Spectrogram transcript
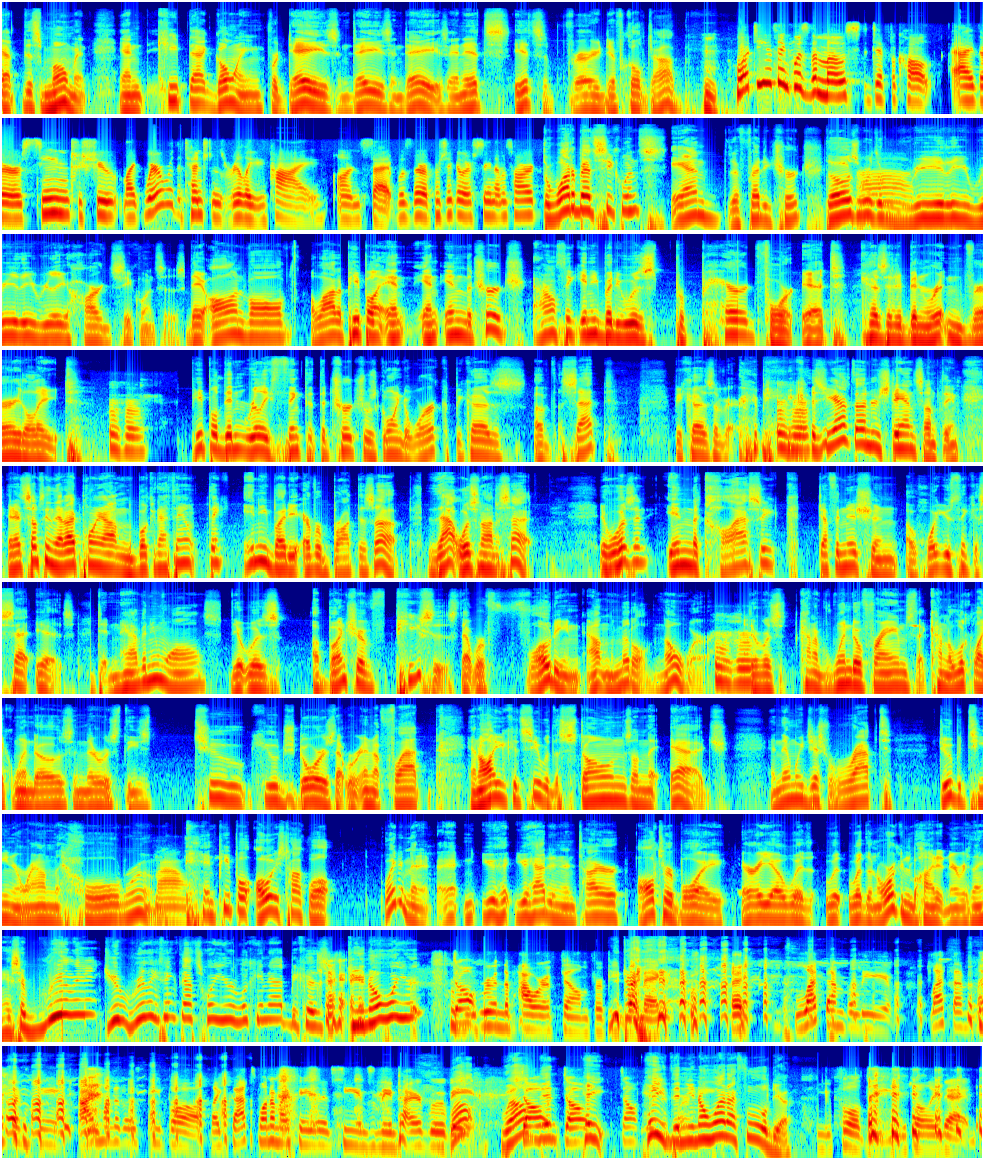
at this moment and keep that going for days and days and days and it's it's a very difficult job What do you think was the most difficult either scene to shoot? Like, where were the tensions really high on set? Was there a particular scene that was hard? the waterbed sequence and the Freddie Church those were Ah. the really really really hard sequences they all involved a lot of people and and in the church I don't think anybody was prepared for it because it had been written very late. Mm-hmm. people didn't really think that the church was going to work because of the set because of because you have to understand something and it's something that I point out in the book and I don't think anybody ever brought this up. That was not a set. It wasn't in the classic definition of what you think a set is. It didn't have any walls. It was a bunch of pieces that were floating out in the middle of nowhere mm-hmm. there was kind of window frames that kind of looked like windows and there was these two huge doors that were in a flat, and all you could see were the stones on the edge. And then we just wrapped Duvetyne around the whole room. Wow. And people always talk, well, wait a minute, eh, you you had an entire altar boy area with, with with an organ behind it and everything. I said, really? Do you really think that's what you're looking at? Because do you know what you're? Don't ruin the power of film for You people, don't- Mick. Like, let them believe. Let them let them think. I'm one of those people. Like that's one of my favorite scenes in the entire movie. Well, well Don't- then, don't- hey, don't hey, then for you know what? I fooled you. You fooled me. You totally did.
